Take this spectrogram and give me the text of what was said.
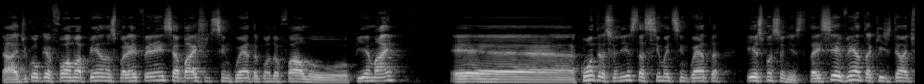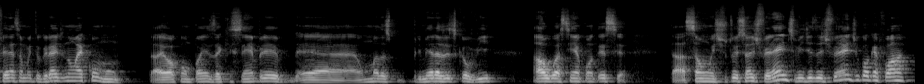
Tá? De qualquer forma, apenas para referência, abaixo de 50 quando eu falo PMI, é, contracionista, acima de 50 expansionista. Tá? Esse evento aqui de ter uma diferença muito grande não é comum. Tá? Eu acompanho isso aqui sempre, é uma das primeiras vezes que eu vi algo assim acontecer. Tá? São instituições diferentes, medidas diferentes, de qualquer forma,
